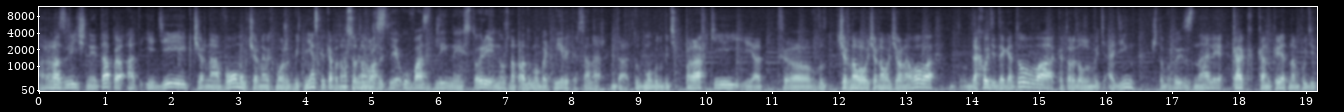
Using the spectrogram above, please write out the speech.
различные этапы от идеи к черновому. К черновых может быть несколько, потому Особенно что там может быть... у вас длинные истории, нужно продумывать мир и персонажей. Да, тут могут быть правки и от э, чернового, чернового, чернового доходит до готового, который должен быть один, чтобы вы знали, как конкретно будет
